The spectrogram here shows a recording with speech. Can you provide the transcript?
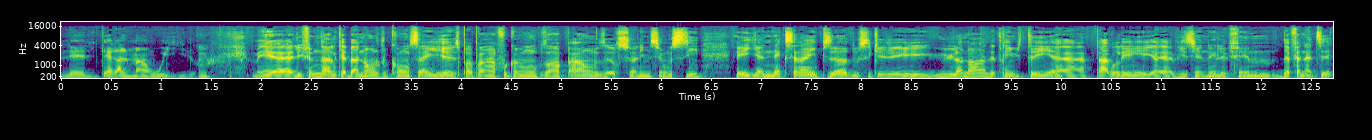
Le- littéralement, oui. là. Mais euh, les films dans le cabanon, je vous conseille, euh, c'est pas la première fois qu'on vous en parle, vous a reçu à l'émission aussi. Et il y a un excellent épisode où c'est que j'ai eu l'honneur d'être invité à parler et à visionner le film The Fanatic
